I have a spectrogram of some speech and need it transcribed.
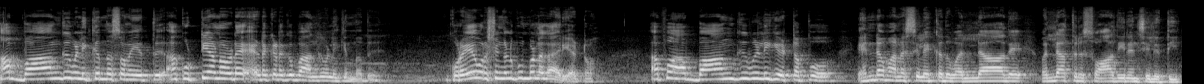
ആ ബാങ്ക് വിളിക്കുന്ന സമയത്ത് ആ കുട്ടിയാണ് അവിടെ ഇടയ്ക്കിടയ്ക്ക് ബാങ്ക് വിളിക്കുന്നത്. കുറേ വർഷങ്ങൾക്ക് മുമ്പുള്ള കാര്യം കേട്ടോ. അപ്പോൾ ആ ബാങ്ക് വിളി കേട്ടപ്പോൾ എന്റെ മനസ്സിലേക്ക് അത് വല്ലാതെ വല്ലാത്തൊരു സ്വാധീനം ചെലുത്തി.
